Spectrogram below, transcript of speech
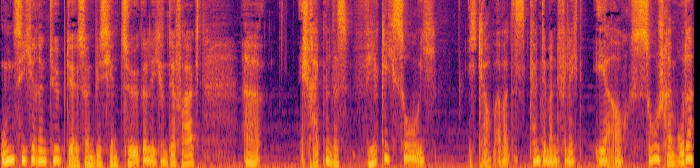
unsicheren Typ, der ist so ein bisschen zögerlich und der fragt, äh, schreibt man das wirklich so? Ich, ich glaube aber, das könnte man vielleicht eher auch so schreiben, oder?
